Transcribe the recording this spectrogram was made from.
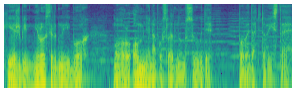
Kiež by milosrdný Boh mohol o mne na poslednom súde povedať to isté.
